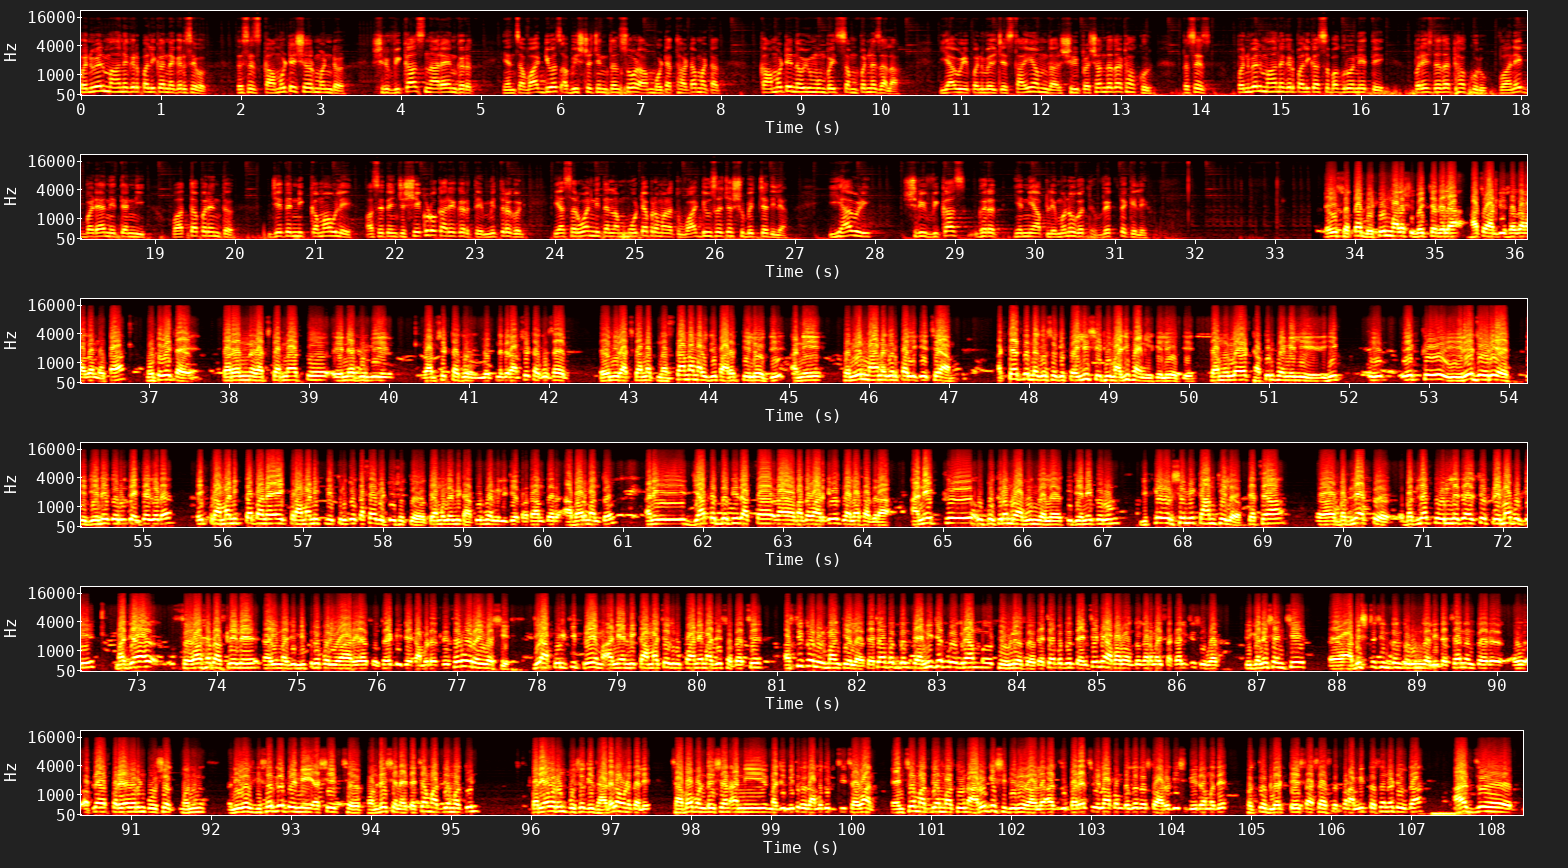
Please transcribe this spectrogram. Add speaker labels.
Speaker 1: पनवेल महानगरपालिका नगरसेवक तसेच कामोटे शहर मंडळ श्री विकास नारायण गरत यांचा वाढदिवस अभिष्टचिंतन सोहळा मोठ्या थाटामाटात कामोटे नवी मुंबईत संपन्न झाला. यावेळी पनवेलचे स्थायी आमदार श्री प्रशांतदादा ठाकूर तसेच पनवेल महानगरपालिका सभागृह नेते परेशदादा ठाकूर व अनेक बड्या नेत्यांनी व आत्तापर्यंत जे त्यांनी कमावले असे त्यांचे शेकडो कार्यकर्ते मित्रगण या सर्वांनी त्यांना मोठ्या प्रमाणात वाढदिवसाच्या शुभेच्छा दिल्या. यावेळी श्री विकास घरत यांनी आपले मनोगत व्यक्त केले.
Speaker 2: स्वतः भेटून मला शुभेच्छा दिल्या. हाच वाढदिवसाचा माझा मोठा मोटिवेट आहे. कारण राजकारणात येण्यापूर्वी रामशेठ ठाकूर लोकनेते रामशेठ ठाकूर साहेब यांनी राजकारणात नसताना मला जी पारख केली होती आणि पनवेल महानगरपालिकेच्या अठ्याहत्तर नगरसेवक पहिली सीट ही माझी फायनल केली होती. त्यामुळं ठाकूर फॅमिली ही एक- एक हिरे जोरी आहेत की जेणेकरून त्यांच्याकडं एक प्रामाणिकतापणा एक प्रामाणिक नेतृत्व कसा भेटू शकतो? त्यामुळे मी ठाकूर फॅमिलीचे प्रथम तर आभार मानतो. आणि ज्या पद्धतीत आता माझा वाढदिवस झाला साजरा अनेक उपक्रम राबवून झालं की जेणेकरून जितके वर्ष मी काम केलं त्याचा बदल्यात बदल्यात बोलण्याच्या प्रेमापोटी माझ्या सहवासात असलेले काही माझे मित्र परिवार या सोसायटीचे कामड्यातले सर्व रहिवासी जी आपुलकी प्रेम आणि मी कामाच्या रूपाने माझे स्वतःचे अस्तित्व निर्माण केलं त्याच्याबद्दल त्यांनी जे प्रोग्राम ठेवले होतं त्याच्याबद्दल त्यांचे मी आभार मानतो. कारण माझी सकाळची सुरुवात ही गणेशांची अभिष्ट चिंतन करून झाली. त्याच्यानंतर आपल्या पर्यावरण पोषक म्हणून निरज निसर्गप्रेमी अशी एक फाउंडेशन आहे. त्याच्या माध्यमातून पर्यावरण पोषक हे झाडे लावण्यात आले. छाबा फाउंडेशन आणि माझे मित्र दामोदरजी चव्हाण यांच्या माध्यमातून आरोग्य शिबिर राहिलं. आज बऱ्याच वेळेला आपण बघत असतो आरोग्य शिबिरामध्ये फक्त ब्लड टेस्ट असं असतात पण आम्ही तसं न ठेवता आज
